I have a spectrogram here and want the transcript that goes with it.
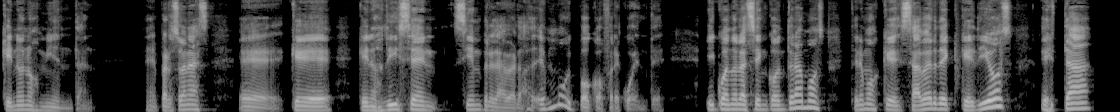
que no nos mientan. Eh, personas eh, que, que nos dicen siempre la verdad. Es muy poco frecuente. Y cuando las encontramos, tenemos que saber de que Dios está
